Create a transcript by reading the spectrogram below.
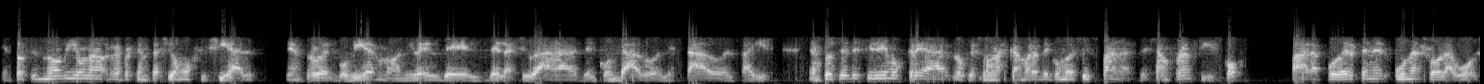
Entonces, no había una representación oficial dentro del gobierno a nivel de, de la ciudad, del condado, del estado, del país. Entonces decidimos crear lo que son las cámaras de comercio hispanas de San Francisco para poder tener una sola voz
